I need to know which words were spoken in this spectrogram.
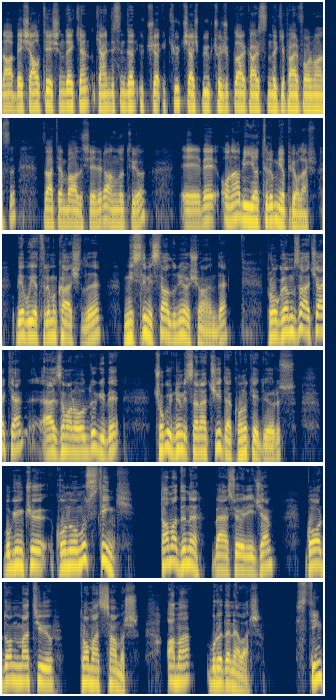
daha 5-6 yaşındayken kendisinden 2-3 yaş büyük çocuklar karşısındaki performansı zaten bazı şeyleri anlatıyor. Ee, ve ona bir yatırım yapıyorlar. Ve bu yatırımın karşılığı misli misli alınıyor şu anda. Programımızı açarken her zaman olduğu gibi çok ünlü bir sanatçıyı da konuk ediyoruz. Bugünkü konuğumuz Sting. Tam adını ben söyleyeceğim. Gordon Matthew Thomas Summer. Ama burada ne var? Sting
